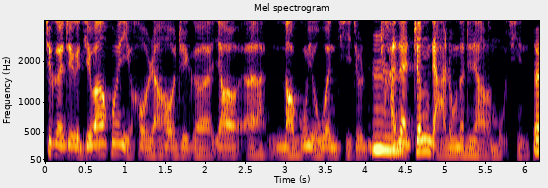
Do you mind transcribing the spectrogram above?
这个这个结完婚以后，然后这个要呃老公有问题，就还在挣扎中的这样的母亲，对，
